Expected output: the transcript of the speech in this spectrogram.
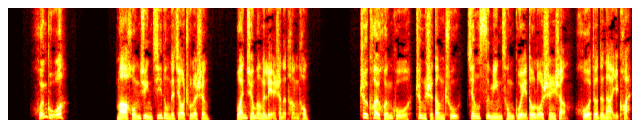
——魂骨。马红俊激动的叫出了声，完全忘了脸上的疼痛。这块魂骨正是当初江思明从鬼斗罗身上获得的那一块。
